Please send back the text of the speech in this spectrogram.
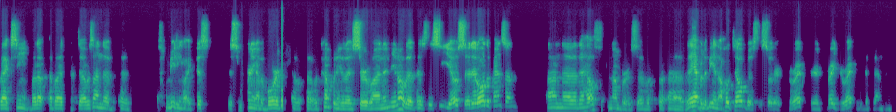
vaccine. But uh, but I was on the uh, meeting like this this morning on the board of, of, a company that I serve on, and you know that as the CEO said, it all depends on on uh, the health numbers. Of, uh, they happen to be in the hotel business, so they're correct. They're very directly dependent.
